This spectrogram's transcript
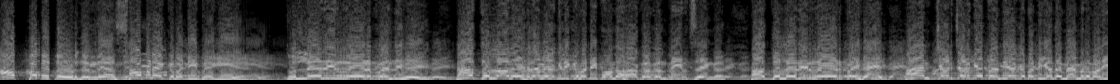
ਆਪੇ ਤੋੜ ਦਿੰਦੇ ਆ, ਸਾਹਮਣੇ ਕਬੱਡੀ ਪੈ ਗਈ ਹੈ। ਦੁੱਲੇ ਦੀ ਰੇਡ ਪੈਂਦੀ ਹੋਈ। ਹਾਂ ਦੁੱਲਾ ਦੇਖਦਾ ਮੈਂ ਅਗਲੀ ਕਬੱਡੀ ਪਾਉਂਦਾ ਹੋਇਆ ਗਗਨਦੀਪ ਸਿੰਘ। ਹਾਂ ਦੁੱਲੇ ਦੀ ਰੇਡ ਪਈ ਹੋਈ। ਐਨ ਚੜ ਚੜ ਕੇ ਪੈਂਦੀਆਂ ਕਬੱਡੀਆਂ ਤੇ ਮਹਿਮਦ ਵਾਲੀ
